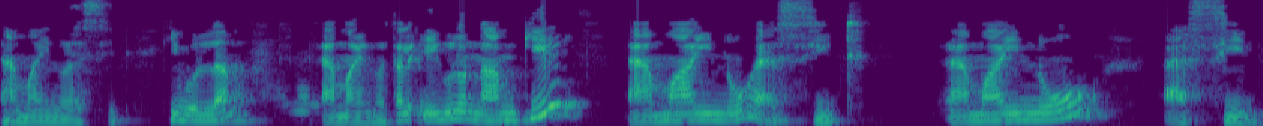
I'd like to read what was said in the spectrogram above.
Amino acid. কি বললাম? অ্যামাইনো। তাহলে এইগুলোর নাম কি? Amino acid. Amino acid.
